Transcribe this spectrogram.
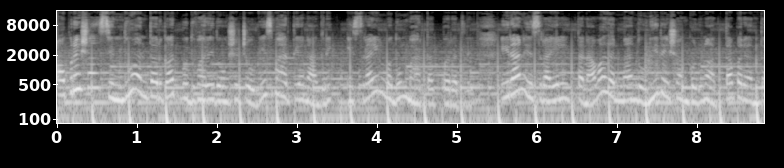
ऑपरेशन सिंधू अंतर्गत बुधवारी दोनशे चोवीस भारतीय नागरिक इस्रायलमधून भारतात परतले. इराण इस्रायल तणावादरम्यान दोन्ही देशांकडून आतापर्यंत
